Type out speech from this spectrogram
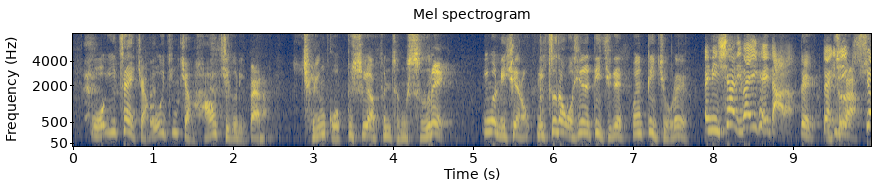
我一再讲，我已经讲好几个礼拜了。全国不需要分成十类，因为你现在你知道我现在第几类？我现在第九类。哎，你下礼拜一可以打了。对对，已经宣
